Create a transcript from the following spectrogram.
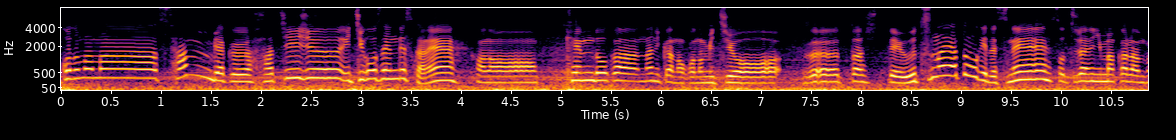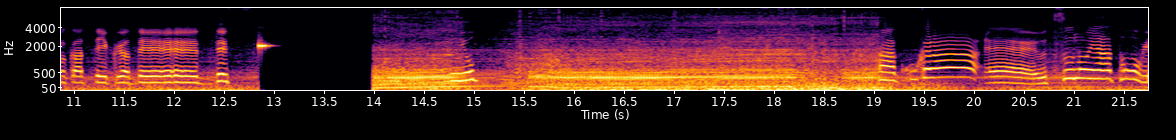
このまま381号線ですかね、この県道か何かのこの道をずっと走って、宇都宮峠ですね、そちらに今から向かっていく予定です。よっあここから、宇都宮峠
